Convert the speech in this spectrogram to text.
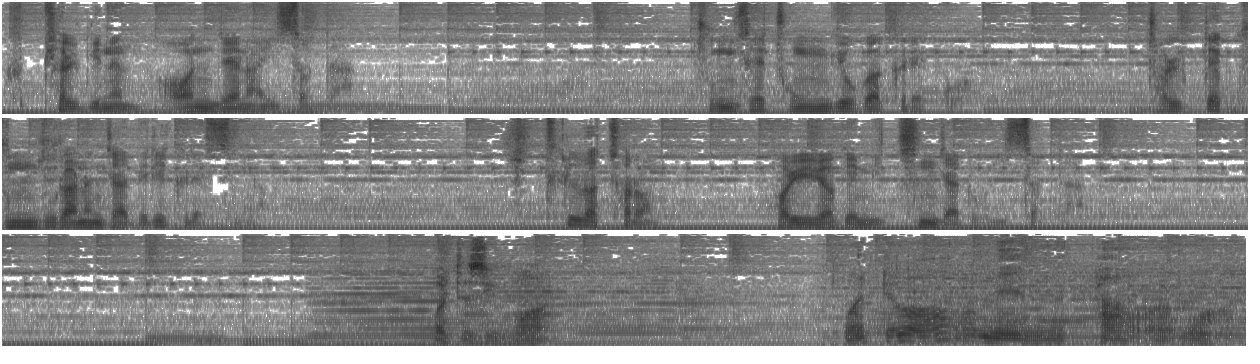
흡혈귀는 언제나 있었다. 중세 종교가 그랬고 절대 군주라는 자들이 그랬으며 히틀러처럼 권력에 미친 자도 있었다. What does he want? What do all men with power want?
